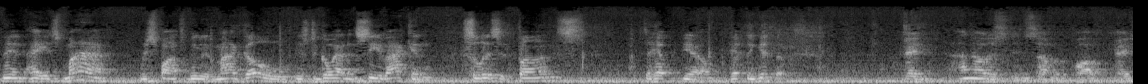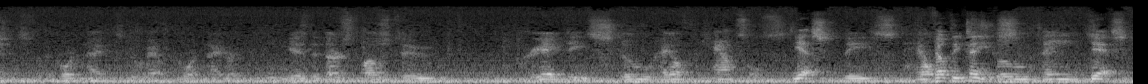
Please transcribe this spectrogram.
Then, hey, it's my responsibility, my goal is to go out and see if I can solicit funds to help, you know, help them get those. I noticed in some of the qualifications for the school health coordinator is that they're supposed to create these school health councils, Yes, these health. Healthy teams. School teams. yes.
